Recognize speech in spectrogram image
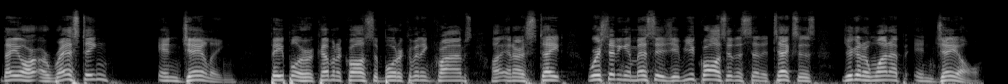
they are arresting and jailing people who are coming across the border committing crimes uh, in our state. We're sending a message if you cross into the state of Texas, you're going to wind up in jail,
